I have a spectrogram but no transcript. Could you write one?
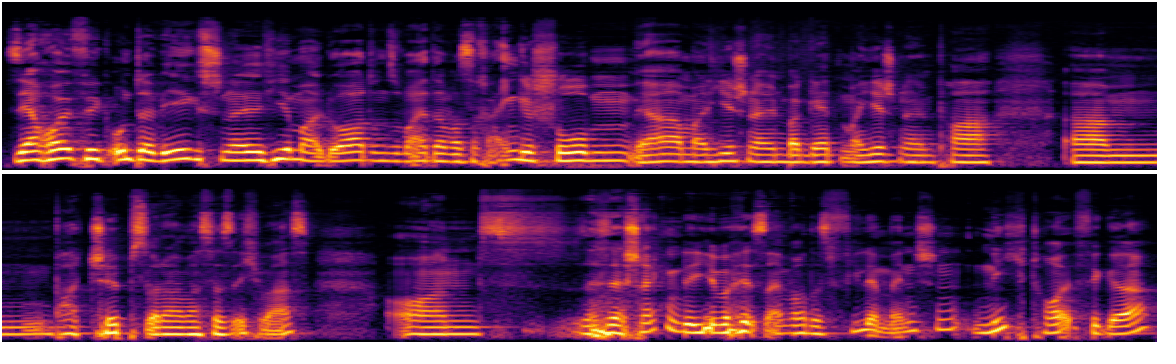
sehr häufig unterwegs, schnell hier mal dort und so weiter was reingeschoben. Ja, mal hier schnell ein Baguette, mal hier schnell ein paar, ähm, ein paar Chips oder was weiß ich was. Und das Erschreckende hierbei ist einfach, dass viele Menschen nicht häufiger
